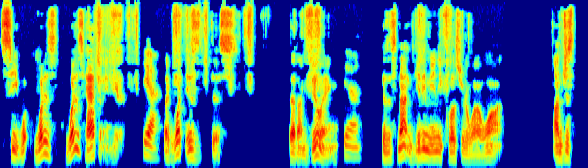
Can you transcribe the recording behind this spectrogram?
see what what is what is happening here. Yeah. Like what is this that I'm doing? Yeah. Because it's not getting me any closer to what I want. I'm just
